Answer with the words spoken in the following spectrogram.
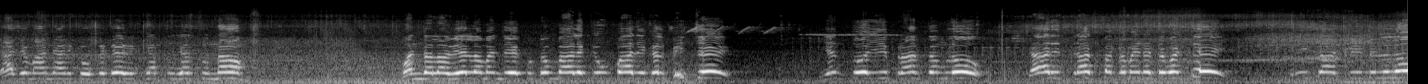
యాజమాన్యానికి ఒకటే విజ్ఞప్తి చేస్తున్నాం వందల వేల మంది కుటుంబాలకి ఉపాధి కల్పించి ఎంతో ఈ ప్రాంతంలో చారిత్రాత్మకమైనటువంటి శ్రీకాకుళ మిల్లులో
